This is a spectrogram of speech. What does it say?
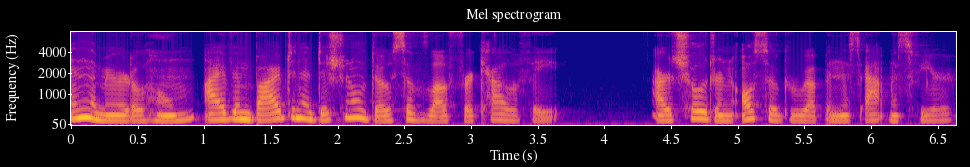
In the marital home, I have imbibed an additional dose of love for caliphate. Our children also grew up in this atmosphere.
